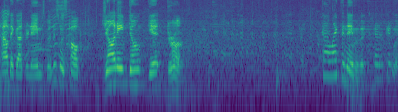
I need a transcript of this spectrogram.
how they got their names, but this one's called Johnny Don't Get Drunk. Kind of like the name of it. Kind of a good one.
